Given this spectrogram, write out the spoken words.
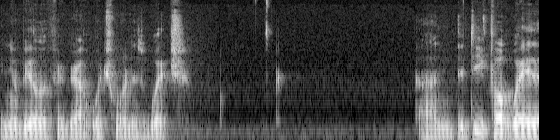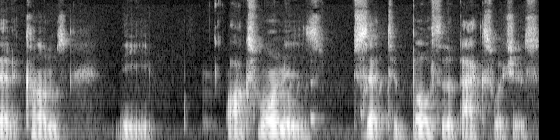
and you'll be able to figure out which one is which. And the default way that it comes, the aux 1 is set to both of the back switches,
